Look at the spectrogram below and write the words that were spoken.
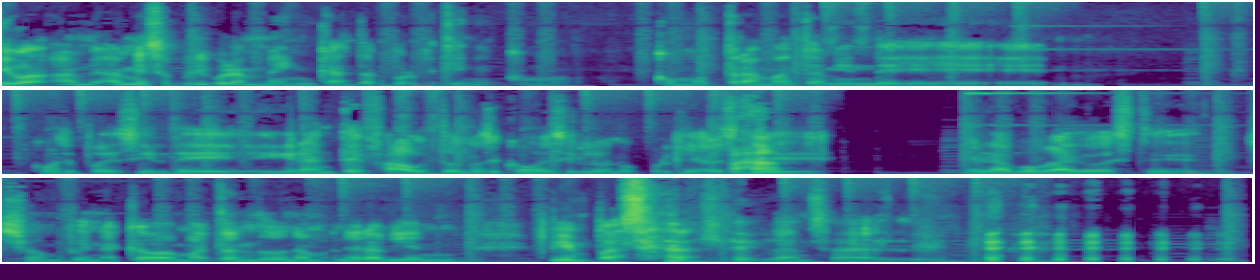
digo, a, mí esa película me encanta porque tiene como, como trama también de, ¿cómo se puede decir? De gran tefauto, no sé cómo decirlo, ¿no? Porque ya ves que el abogado, este, Sean Penn, acaba matando de una manera bien, bien pasada de lanza al...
